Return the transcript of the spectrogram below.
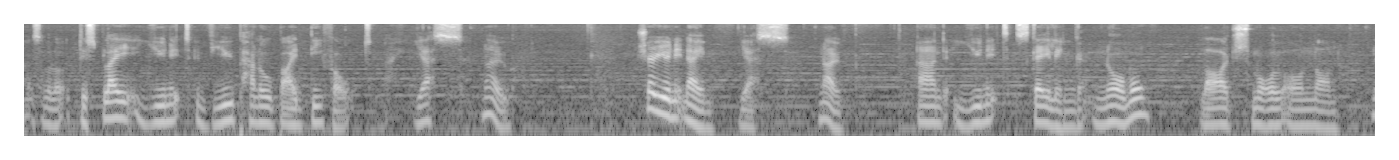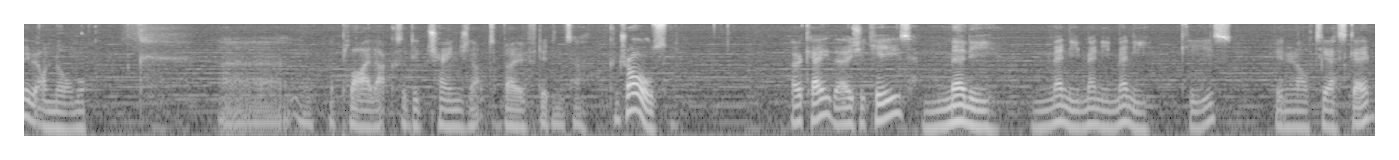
Let's have a look. Display unit view panel by default. Yes, no. Show unit name. Yes, no. And unit scaling. Normal, large, small or none. Leave it on normal. Uh, apply that because I did change that to both, didn't I? Controls. Okay, there's your keys. Many, many, many, many keys in an RTS game.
